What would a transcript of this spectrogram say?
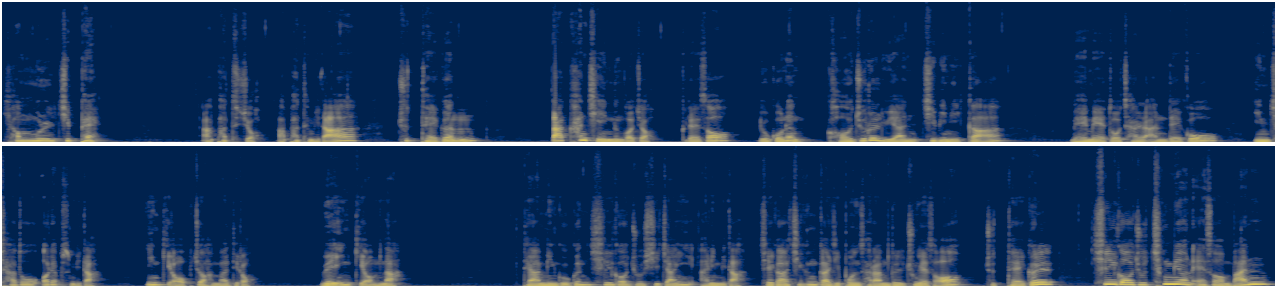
현물 지폐. 아파트죠. 아파트입니다. 주택은 딱 한 채 있는 거죠. 그래서 요거는 거주를 위한 집이니까 매매도 잘 안 되고 임차도 어렵습니다. 인기 없죠, 한마디로. 왜 인기 없나? 대한민국은 실거주 시장이 아닙니다. 제가 지금까지 본 사람들 중에서 주택을 실거주 측면에서만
